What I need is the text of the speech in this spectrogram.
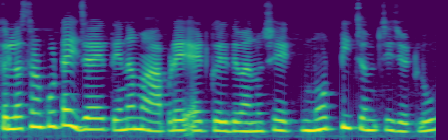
તો લસણ કૂટાઈ જાય તેનામાં આપણે એડ કરી દેવાનું છે એક મોટી ચમચી જેટલું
